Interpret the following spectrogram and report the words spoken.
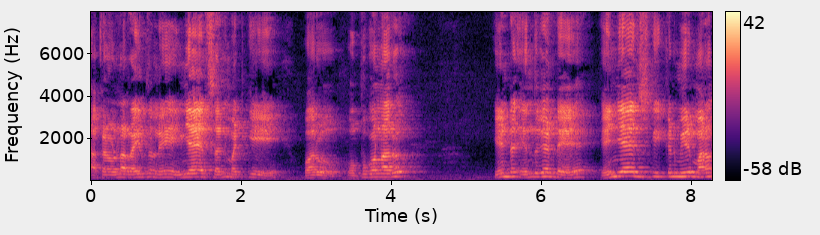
అక్కడ ఉన్న రైతుల్ని ఎంజాయర్స్ అని మట్టికి వారు ఒప్పుకున్నారు. ఏంట ఎందుకంటే ఎంజాయర్స్కి ఇక్కడ మీరు మనం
